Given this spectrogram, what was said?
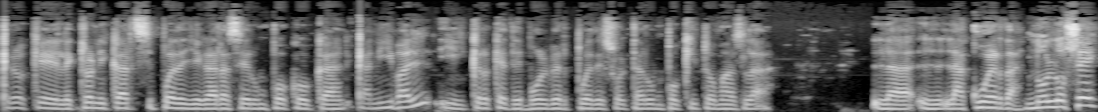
Creo que Electronic Arts sí puede llegar a ser un poco ca- caníbal y creo que Devolver puede soltar un poquito más la, la, la cuerda. No lo sé,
